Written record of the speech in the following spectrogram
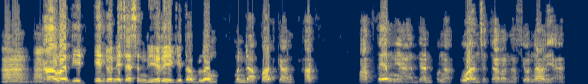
Kalau di Indonesia sendiri kita belum mendapatkan hak patennya dan pengakuan secara nasionalnya,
